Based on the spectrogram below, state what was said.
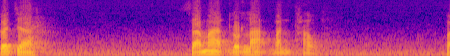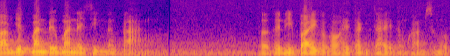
ก็จะสามารถลดละบรรเทา ความยึดมั่นหรือมั่นในสิ่งต่าง ๆ ต่อแต่นี้ไปก็ขอให้ตั้งใจทำความสงบ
